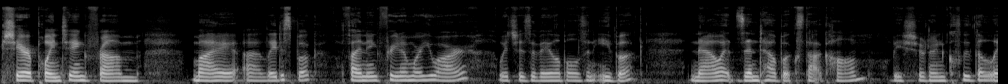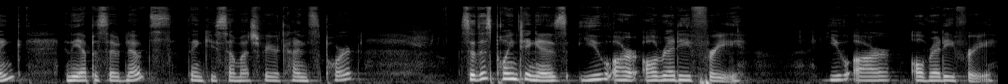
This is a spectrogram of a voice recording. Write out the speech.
share a pointing from my uh, latest book, Finding Freedom Where You Are, which is available as an ebook now at zentaobooks.com. I'll be sure to include the link in the episode notes. Thank you so much for your kind support. So, this pointing is you are already free. You are already free.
